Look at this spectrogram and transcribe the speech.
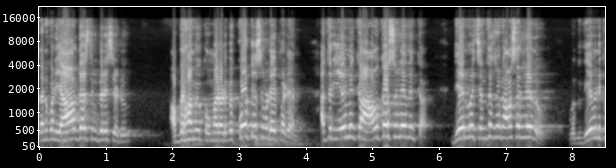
తను కొన్ని యావదాస్తి వదిలేశాడు. అబ్రహామి కుమారుడిపై కోటేశ్వరుడు అయిపోయాను అతను ఏమి ఇంకా అవకాశం లేదు ఇంకా. దేని గురించి చింతించిన అవసరం లేదు. దేవునికి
